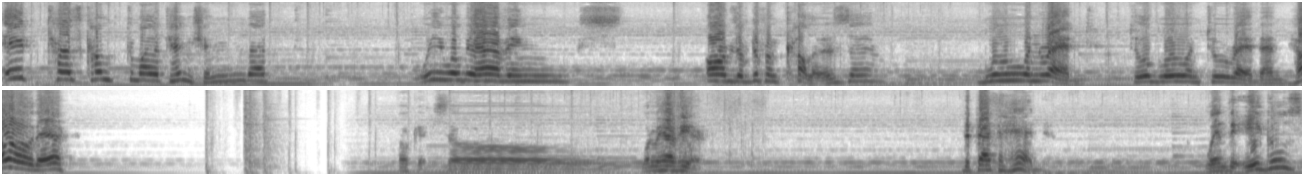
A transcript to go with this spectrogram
It has come to my attention that we will be having orbs of different colors. Uh, blue and red. Two blue and two red. And hello there! Okay, so... What do we have here? The path ahead. When the eagles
